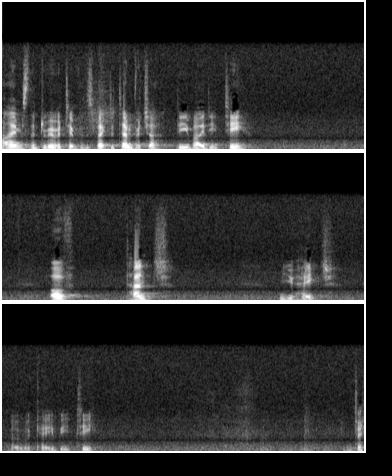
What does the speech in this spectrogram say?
times the derivative with respect to temperature, d by dt, of tanh mu h over kBt. Okay,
